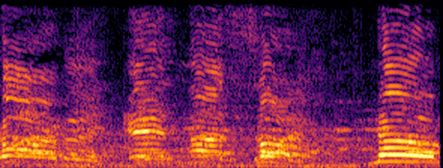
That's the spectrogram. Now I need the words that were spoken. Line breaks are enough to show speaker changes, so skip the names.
carbon in the soil. No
